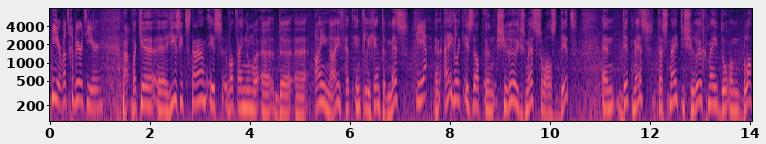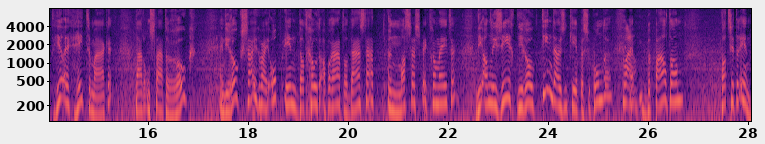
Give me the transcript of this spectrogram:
hier, wat gebeurt hier? Nou, wat je eh, hier ziet staan is wat wij noemen eh, de eh iKnife, het intelligente mes. Ja, En eigenlijk is dat een chirurgisch mes zoals dit. En dit mes, daar snijdt een chirurg mee door een blad heel erg heet te maken. Daardoor ontstaat er rook. En die rook zuigen wij op in dat grote apparaat wat daar staat. Een massaspectrometer. Die analyseert die rook 10.000 keer per seconde. En bepaalt dan wat zit erin.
